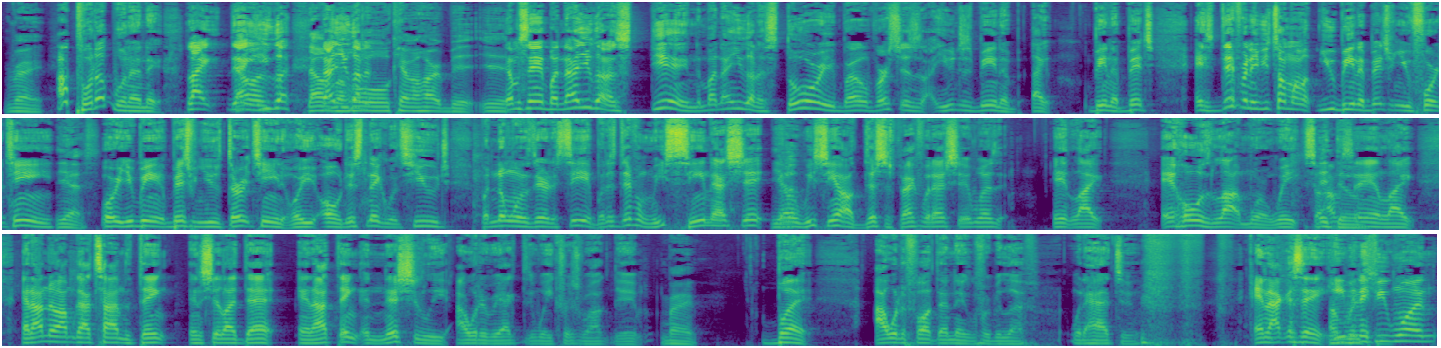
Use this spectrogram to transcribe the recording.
Right. I put up with that nigga. Like That now was, you got that now was you a got whole Kevin Hart bit. Yeah. you know what I'm saying, but now you got a yeah, but now you got a story, bro. Versus you just being a like being a bitch. It's different if you talking about you being a bitch when you're 14, Yes. or you being a bitch when you was 13, or you oh this nigga was huge, but no one's there to see it. But it's different. We seen that shit, Yeah. yo. We seen how disrespectful that shit was. It like it holds a lot more weight. So It I'm do. saying like, and I know I've got time to think and shit like that. And I think initially I would have reacted the way Chris Rock did, right. but I would have fought that nigga before we left. Would have had to. and like I say, even if he won,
